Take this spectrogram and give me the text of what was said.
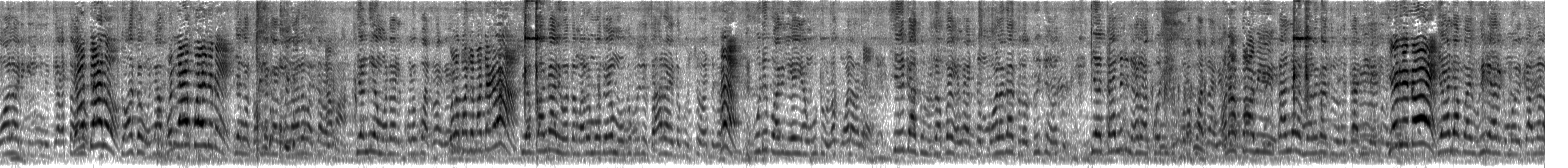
மோளம் அடிக்கிறீங்கன்னு கேட்டா கேட்டாலும் தோசை போட்டு ஒன்னா போயிடுமே. எங்க சொந்தக்காரங்க எல்லாரும் வந்தாங்க. எண்ணெயை பண்ண மாட்டாங்களா? என் பங்காளி ஒருத்தன் வரும்போதே முக பிடிச்சி சாராயத்தை குடிச்சிட்டு. வந்துட்டு குடி பாதிலேயே என் வீட்டு உள்ள போனானு. சீக்காத்தூள் விட்டப்ப எங்க அண்ணன் மிளகாத்தூள தூக்கி வந்து என் கண்ணுக்கு நேரா கோட்டிட்டு குழப்பாடுறாங்க கண்ணல மிளகாத்தூள் வந்து தண்ணி பாய் உயிரா இருக்கும் போது கண்ணல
